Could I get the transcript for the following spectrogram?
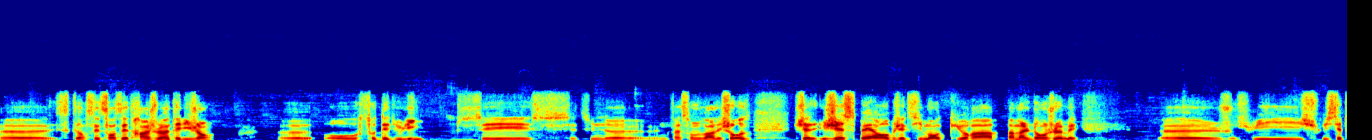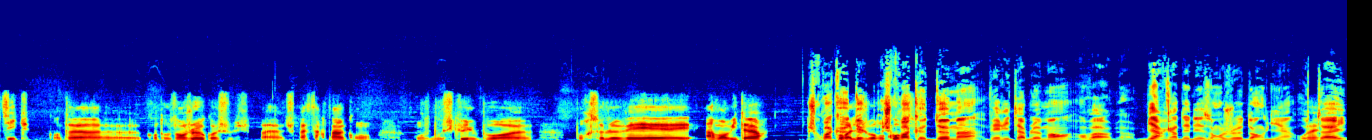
euh, c'est censé, être un jeu intelligent euh, au sauter du lit. C'est c'est une, une façon de voir les choses. J'espère objectivement qu'il y aura pas mal d'enjeux, mais euh, je suis, je suis sceptique quant, à, quant aux enjeux. Quoi. Je ne suis, pas- je suis pas certain qu'on se bouscule pour, pour se lever avant 8 heures. Je crois, que crois demain, véritablement, on va bien regarder les enjeux d'Anguien Auteuil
